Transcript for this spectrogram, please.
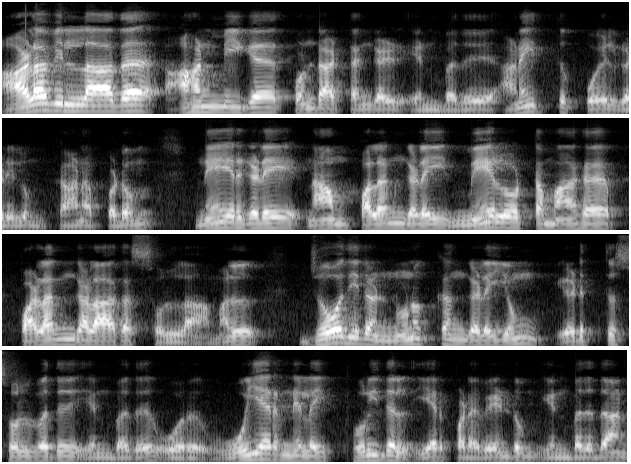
அளவில்லாத ஆன்மீக கொண்டாட்டங்கள் என்பது அனைத்து கோயில்களிலும் காணப்படும். நேயர்களே நாம் பலன்களை மேலோட்டமாக பலன்களாக சொல்லாமல் ஜோதிட நுணுக்கங்களையும் எடுத்து சொல்வது என்பது ஒரு உயர்நிலை புரிதல் ஏற்பட வேண்டும் என்பதுதான்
